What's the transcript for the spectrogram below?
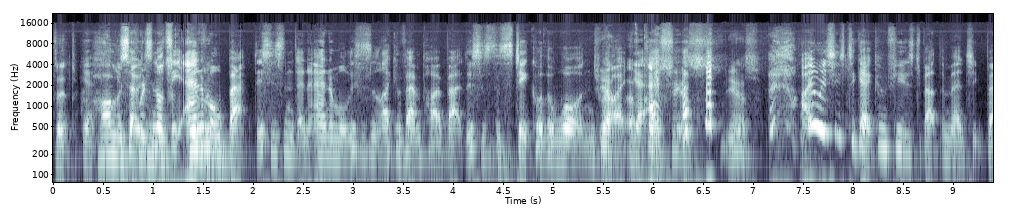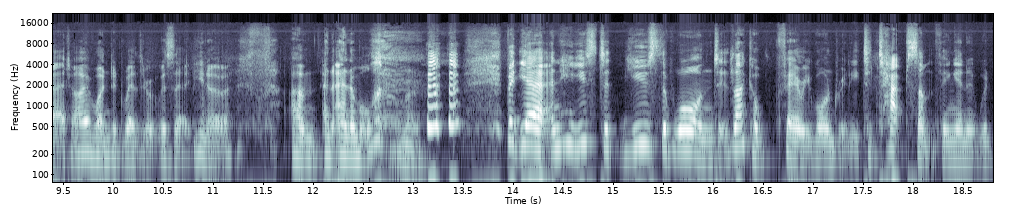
that Yeah. Harlequin so it's not the animal bat. This isn't an animal. This isn't like a vampire bat. This is the stick or the wand, Yeah, right? of yeah. course, yes, yes. I always used to get confused about the magic bat. I wondered whether it was a, you know, um, an animal. No. but yeah, and he used to use the wand, like a fairy wand, really, to tap something and it would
